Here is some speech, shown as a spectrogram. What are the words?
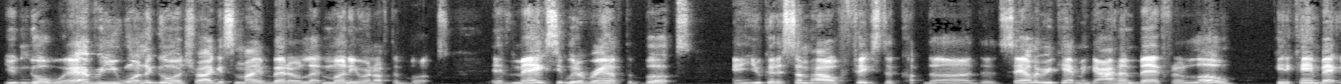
You can go wherever you want to go and try to get somebody better let money run off the books. If Maxi would have ran off the books and you could have somehow fixed the the, uh, the salary cap and got him back for the low, he came back.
